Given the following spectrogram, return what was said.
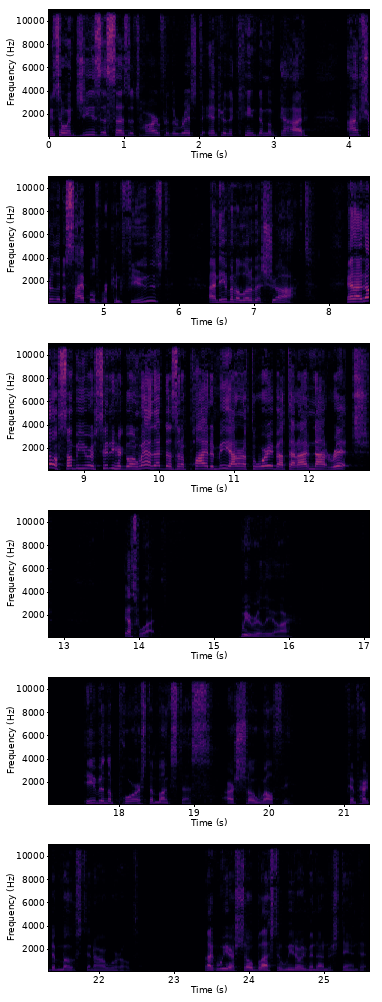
And so when Jesus says it's hard for the rich to enter the kingdom of God, I'm sure the disciples were confused and even a little bit shocked. And I know some of you are sitting here going, man, that doesn't apply to me. I don't have to worry about that. I'm not rich. Guess what? We really are. Even the poorest amongst us are so wealthy compared to most in our world. Like we are so blessed and we don't even understand it.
